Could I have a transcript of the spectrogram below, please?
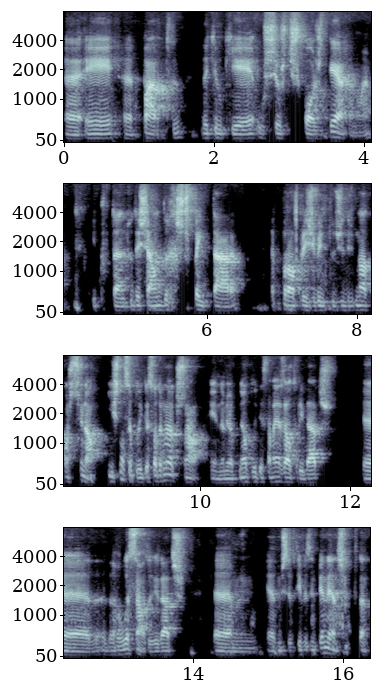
é parte daquilo que é os seus despojos de guerra, não é? E, portanto, deixaram de respeitar próprias virtudes do Tribunal Constitucional. Isto não se aplica só ao Tribunal Constitucional, e, na minha opinião, aplica-se também às autoridades uh, da regulação, autoridades um, ehm, administrativas independentes. Portanto,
